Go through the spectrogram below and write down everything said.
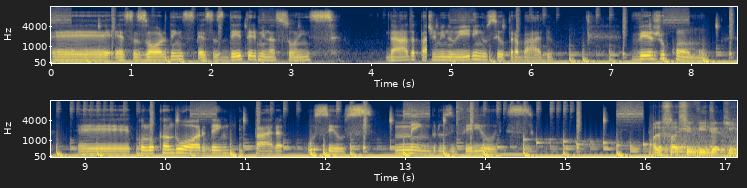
é, essas ordens, essas determinações dadas para diminuírem o seu trabalho, vejo como é, colocando ordem para os seus membros inferiores. Olha só esse vídeo aqui.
